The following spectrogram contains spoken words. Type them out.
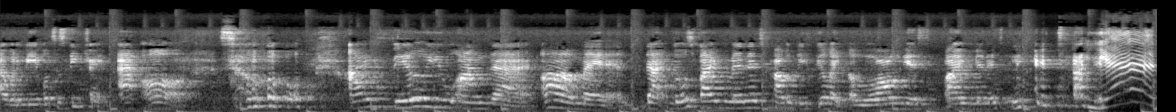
I wouldn't be able to sleep train at all. So I feel you on that. Oh man, that those five minutes probably feel like the longest five minutes in your time. Yes,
